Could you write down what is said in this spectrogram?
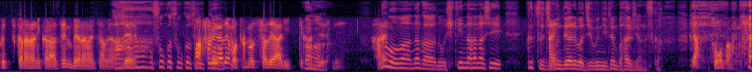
グッズから何から全部やらないとダメなんで。あそうかそうかそうか、まあそれがでも楽しさでありって感じですね。はい。でもまあなんかあの卑近な話グッズ自分でやれば自分に全部入るじゃないですか、いやそうなんです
